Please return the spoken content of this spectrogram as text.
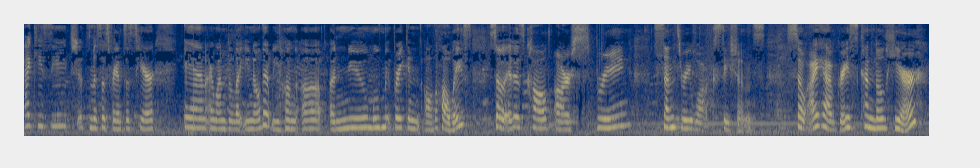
Hi KCH, it's Mrs. Francis here and I wanted to let you know that we hung up a new movement break in all the hallways. So it is called our Spring Sensory Walk Stations. So I have Grace Kendall here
